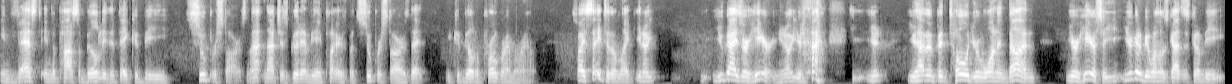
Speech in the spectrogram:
invest in the possibility that they could be superstars, not, not just good NBA players, but superstars that you could build a program around. So I say to them, like, you know, you guys are here, you know, you're not, you you haven't been told you're one and done. You're here. So you're going to be one of those guys that's going to be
